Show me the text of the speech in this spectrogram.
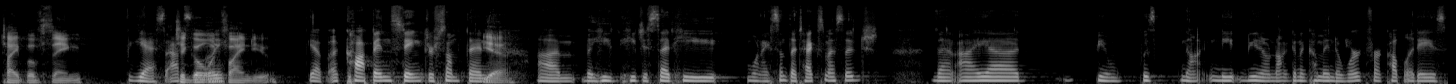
type of thing. Yes, absolutely. To go and find you. Yep, a cop instinct or something. Yeah. Um, but he he just said he when I sent the text message that I uh, you know was not need you know not going to come into work for a couple of days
